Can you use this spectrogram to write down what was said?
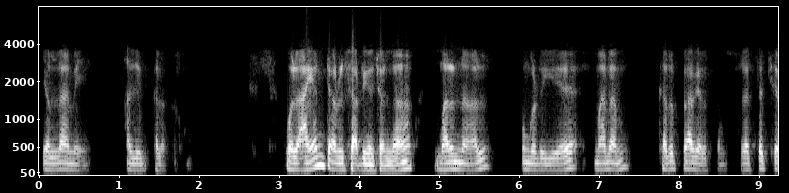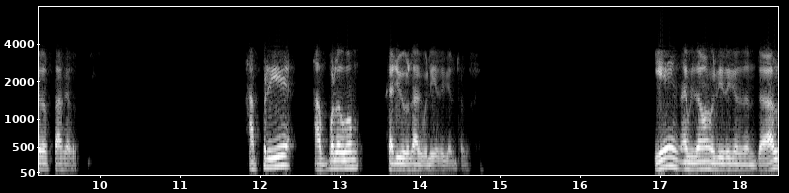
எல்லாமே அதில் கலக்கும். ஒரு அயன் டேப்லெட் சாப்பிட்டீங்கன்னு சொன்னா மறுநாள் உங்களுடைய மனம் கருப்பாக இருக்கும் இரத்த சிவப்பாக இருக்கும். அப்படியே அவ்வளவும் கழிவுகளாக வெளியேறுகின்றது. ஏன் அவ்விதமாக வெளியேறுகிறது என்றால்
